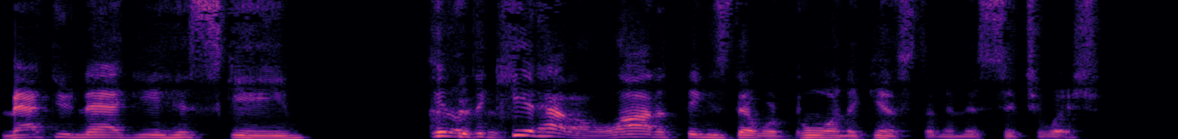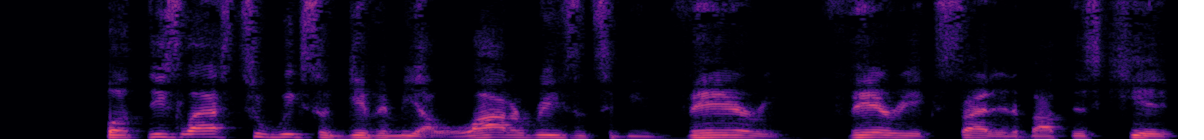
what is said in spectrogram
Matthew Nagy and his scheme. You know, the kid had a lot of things that were going against him in this situation. But these last two weeks have given me a lot of reason to be very, very excited about this kid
